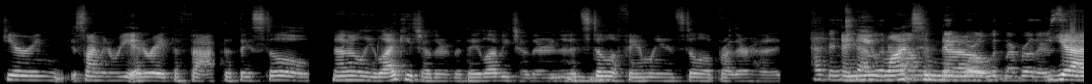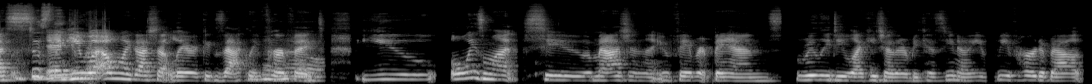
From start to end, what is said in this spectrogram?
hearing Simon reiterate the fact that they still not only like each other, but they love each other, and that it's Mhm. still a family and it's still a brotherhood. I've been And you want around to the know- world with my brothers. Yes, and you. about- Oh my gosh, that lyric exactly I perfect. know. You always want to imagine that your favorite bands really do like each other because you know you've we've heard about.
